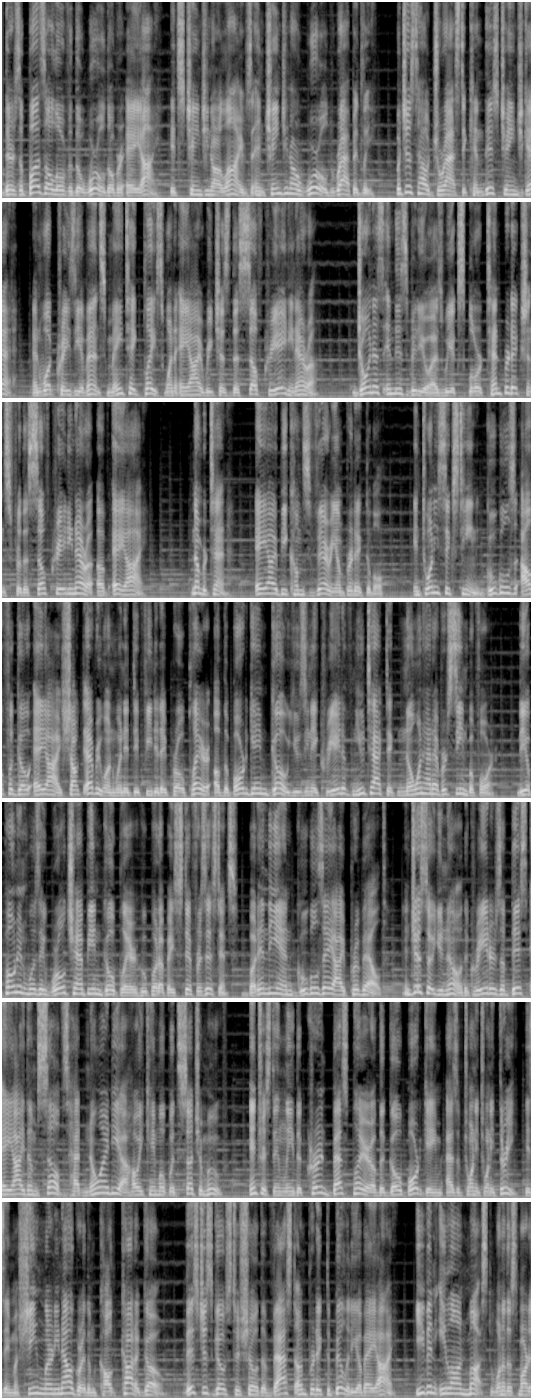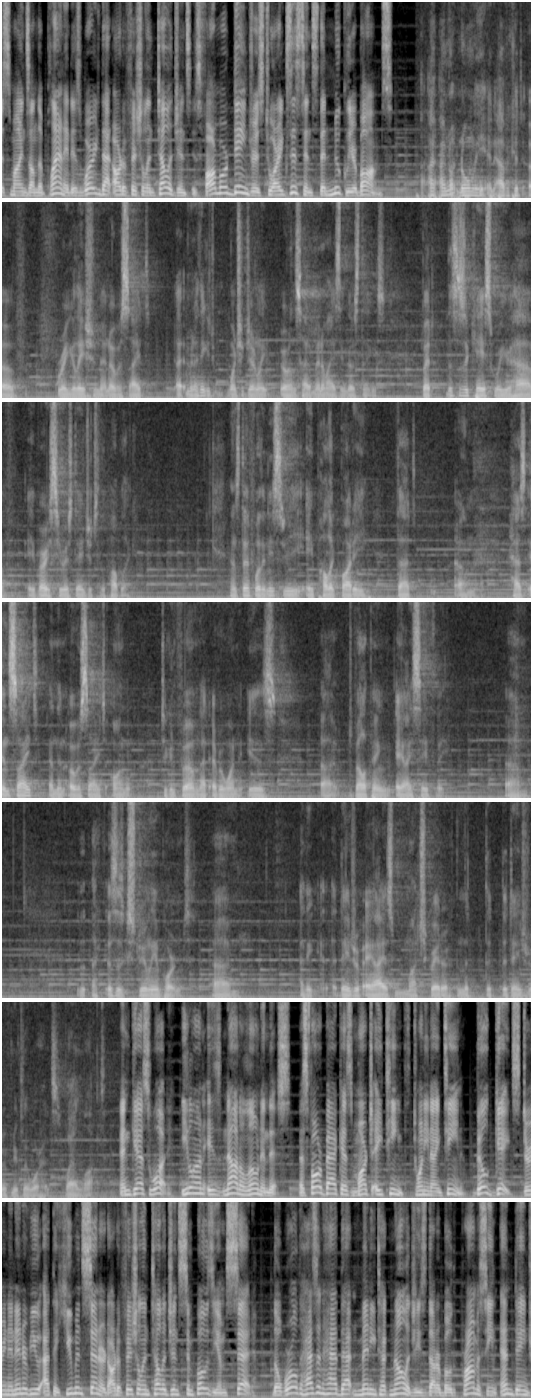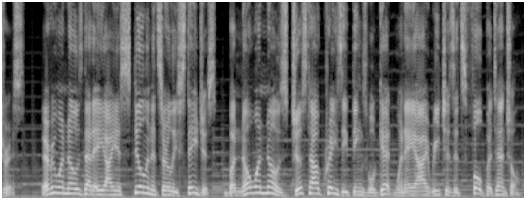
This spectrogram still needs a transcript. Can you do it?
There's a buzz all over the world over AI. It's changing our lives and changing our world rapidly. But just how drastic can this change get? And what crazy events may take place when AI reaches the self-creating era? Join us in this video as we explore 10 predictions for the self-creating era of AI. Number 10. AI becomes very unpredictable. In 2016, Google's AlphaGo AI shocked everyone when it defeated a pro player of the board game Go using a creative new tactic no one had ever seen before. The opponent was a world champion Go player who put up a stiff resistance, but in the end, Google's AI prevailed. And just so you know, the creators of this AI themselves had no idea how he came up with such a move. Interestingly, the current best player of the Go board game as of 2023 is a machine learning algorithm called KataGo. This just goes to show the vast unpredictability of AI. Even Elon Musk, one of the smartest minds on the planet, is worried that artificial intelligence is far more dangerous to our existence than nuclear bombs. I, am not normally an advocate of regulation and oversight. I mean, I think one should generally err on the side of minimizing those things. But this is a case where you have a very serious danger to the public. And therefore, there needs to be a public body that um, has insight and then oversight on to confirm that everyone is uh, developing AI safely. Um, this is extremely important. Um, I think the danger of AI is much greater than the, the, the danger of nuclear warheads by a lot. And guess what? Elon is not alone in this. As far back as March 18, 2019, Bill Gates, during an interview at the Human Centered Artificial Intelligence Symposium, said, the world hasn't had that many technologies that are both promising and dangerous. Everyone knows that AI is still in its early stages, but no one knows just how crazy things will get when AI reaches its full potential.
